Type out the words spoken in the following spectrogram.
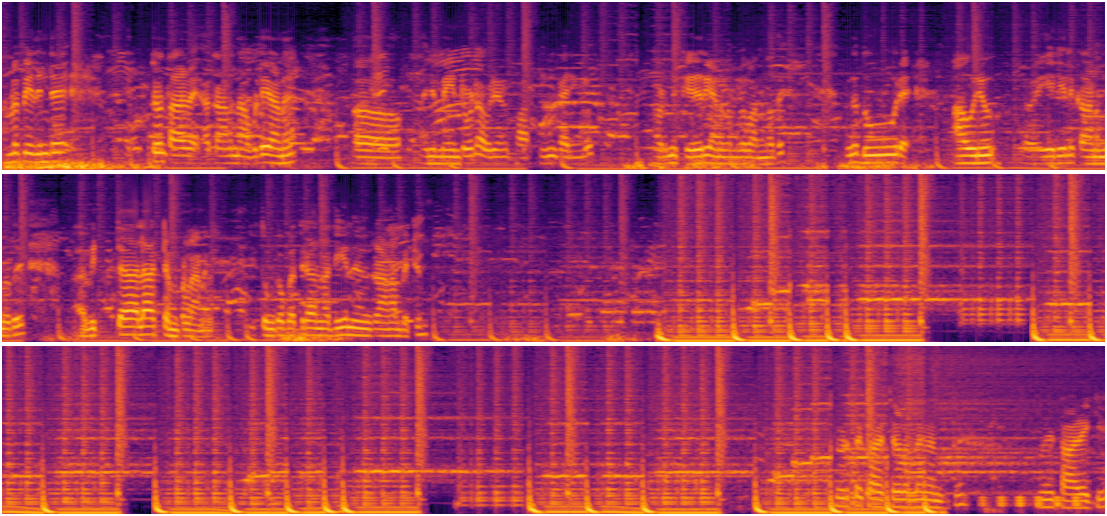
നമ്മളിപ്പോൾ ഇതിന്റെ ഏറ്റവും താഴെ ആ കാണുന്ന അവിടെയാണ് അതിന് മെയിൻ റോഡ് അവിടെയാണ് പാർക്കിങ്ങും കാര്യങ്ങളും. അവിടുന്ന് നിന്ന് കയറിയാണ് നമ്മൾ വന്നത്. അങ്ങ് ദൂരെ ആ ഒരു ഏരിയയിൽ കാണുന്നത് വിറ്റാല ടെമ്പിളാണ്. തുങ്കഭദ്ര നദിയിൽ നിങ്ങൾക്ക് കാണാൻ പറ്റും. ഇവിടുത്തെ കാഴ്ചകളെല്ലാം കണ്ടിട്ട് താഴേക്ക്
